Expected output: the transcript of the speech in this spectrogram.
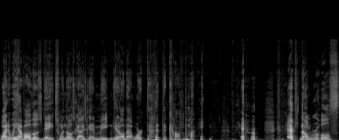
why do we have all those dates when those guys going to meet and get all that work done at the combine? There- There's no rules.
